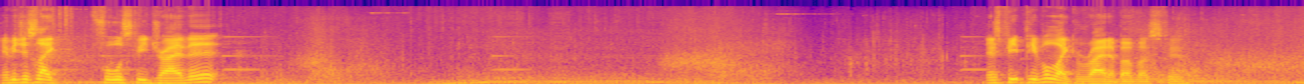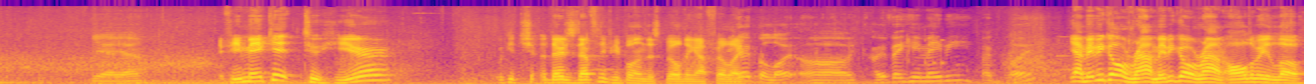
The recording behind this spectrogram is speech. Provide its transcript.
Maybe just like full speed drive it. There's pe people like right above us too. Yeah, yeah. If you make it to here, we could. There's definitely people in this building. I feel like. go below, uh, over here maybe? Like below? Yeah, maybe go around. Maybe go around all the way low.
